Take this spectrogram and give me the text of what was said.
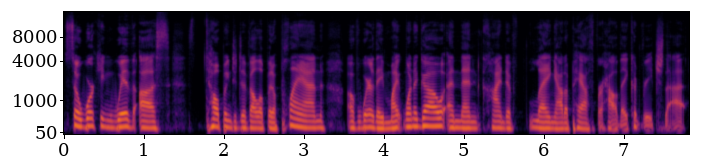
So working with us helping to develop a plan of where they might want to go and then kind of laying out a path for how they could reach that.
